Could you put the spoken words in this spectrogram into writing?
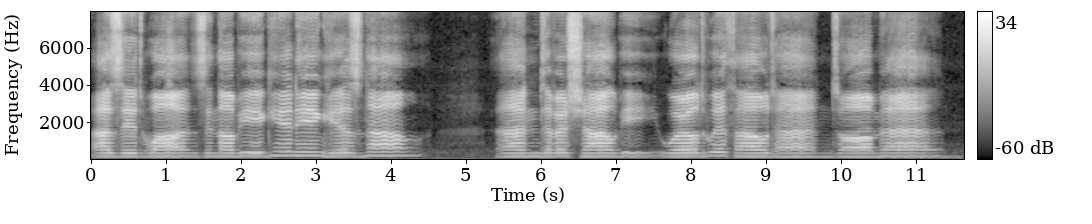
as it was in the beginning is now and ever shall be, world without end. Amen.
